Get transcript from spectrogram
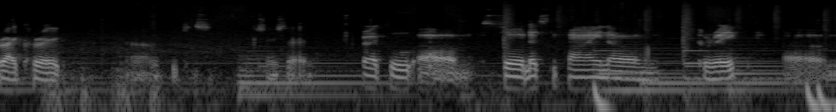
write correct. Uh, we just change that. Alright, cool. Um, so let's define um, correct. Um,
